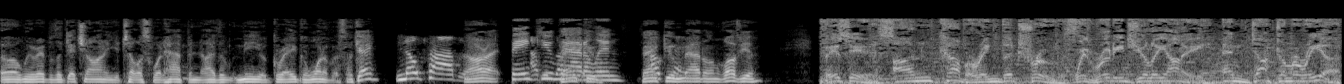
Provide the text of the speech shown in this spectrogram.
uh, we were able to get you on and you tell us what happened, either me or Greg or one of us. Okay? No problem. All right. Thank you, Thank you. Madeline. Thank you, Madeline. Love you. This is Uncovering the Truth with Rudy Giuliani and Dr. Maria.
